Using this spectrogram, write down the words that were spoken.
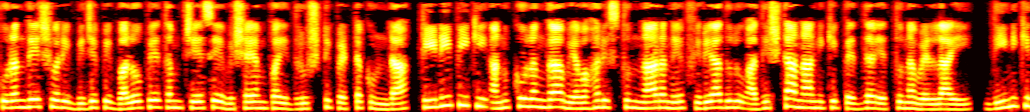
పురంధేశ్వరి బిజెపి బలోపేతం చేసే విషయంపై దృష్టి పెట్టకుండా టీడీపీకి అనుకూలంగా వ్యవహరిస్తున్నారనే ఫిర్యాదులు అధిష్టానానికి పెద్ద ఎత్తున వెళ్ళాయి. దీనికి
